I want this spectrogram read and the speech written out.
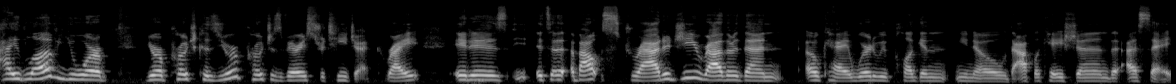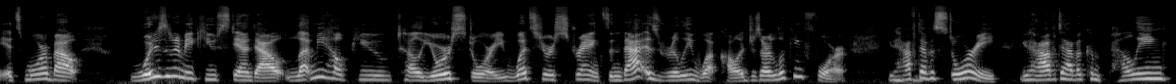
i love your your approach because your approach is very strategic right? It mm. it's a, about strategy rather than okay where do we plug in you know the application the essay? It's more about what is going to make you stand out? Let me help you tell your story. What's your strengths? And that is really what colleges are looking for. You have to mm-hmm. have a story, you have to have a compelling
